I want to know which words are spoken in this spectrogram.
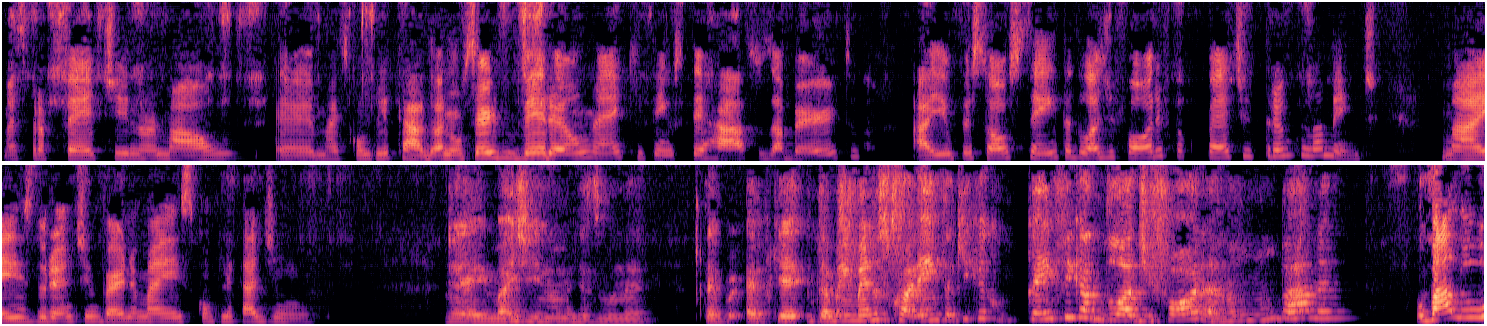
mas para pet normal é mais complicado. A não ser verão, né, que tem os terraços abertos, aí o pessoal senta do lado de fora e fica com o pet tranquilamente. Mas durante o inverno é mais complicadinho. É, imagino mesmo, né? É, é porque também menos 40 aqui, quem fica do lado de fora não, não dá, né? O Balu!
